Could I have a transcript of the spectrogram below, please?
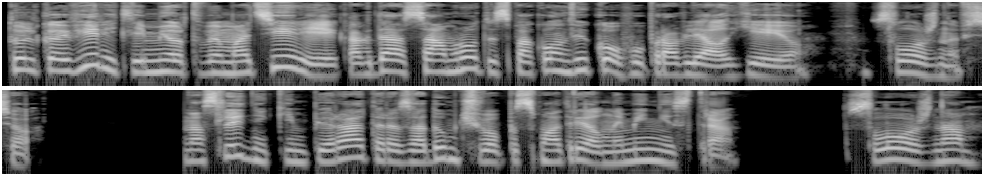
Только верить ли мертвой материи, когда сам род испокон веков управлял ею? Сложно все. Наследник императора задумчиво посмотрел на министра. «Сложно»,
